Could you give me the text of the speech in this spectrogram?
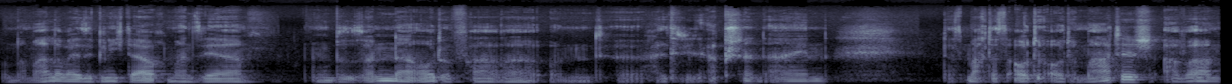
Und normalerweise bin ich da auch immer ein sehr besonderer Autofahrer und äh, halte den Abstand ein. Das macht das Auto automatisch, aber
